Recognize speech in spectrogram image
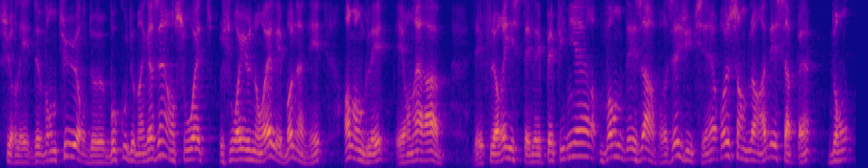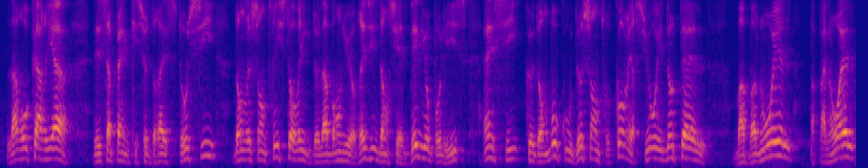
Sur les devantures de beaucoup de magasins, on souhaite joyeux Noël et bonne année en anglais et en arabe. Les fleuristes et les pépinières vendent des arbres égyptiens ressemblant à des sapins, dont l'arocaria, des sapins qui se dressent aussi dans le centre historique de la banlieue résidentielle d'Héliopolis, ainsi que dans beaucoup de centres commerciaux et d'hôtels. Baba Noël, Papa Noël,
